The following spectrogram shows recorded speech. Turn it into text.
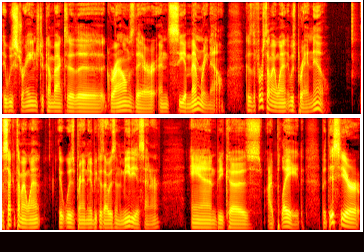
It was strange to come back to the grounds there and see a memory now. Because the first time I went, it was brand new. The second time I went, it was brand new because I was in the media center and because I played. But this year,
